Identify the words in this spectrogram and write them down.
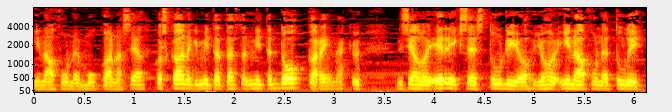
Inafune mukana siellä. Koska ainakin mitä tästä niiden dokkariin näkyy, niin siellä oli erikseen studio, johon Inafune tuli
